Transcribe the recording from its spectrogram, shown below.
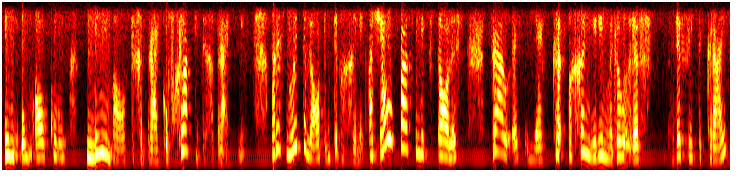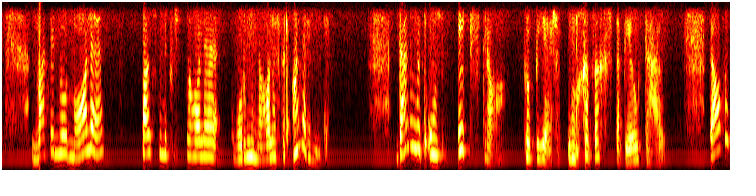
en om alkohol minimaal te gebruik of glad nie te gebruik nie. Maar dit is nooit te laat om te begin nie. As jy pas met die stalis vrou is jy begin hierdie middelrif difie te kry wat 'n normale postmenopause hormonale verandering is. Dan moet ons ekstra probeer om gewig stabiel te hou. Daar was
